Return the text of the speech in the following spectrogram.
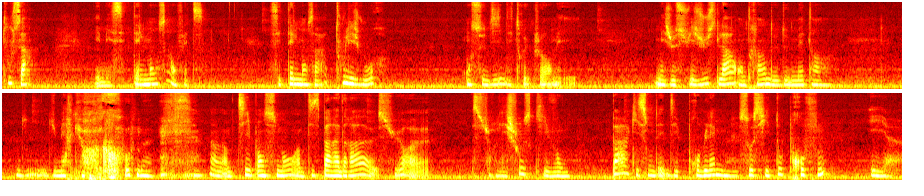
tout ça. Et mais c'est tellement ça en fait. C'est tellement ça. Tous les jours, on se dit des trucs genre mais mais je suis juste là en train de, mettre un du, mercure mercurochrome, un, un, petit pansement, un petit sparadrap euh, sur, euh, sur les choses qui vont pas, qui sont des, des problèmes sociétaux profonds. Et euh,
